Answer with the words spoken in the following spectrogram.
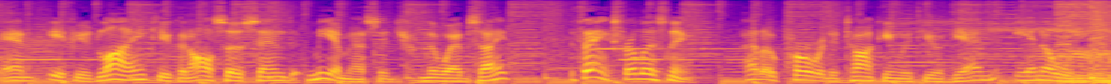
and if you'd like, you can also send me a message from the website. Thanks for listening. I look forward to talking with you again in a week.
